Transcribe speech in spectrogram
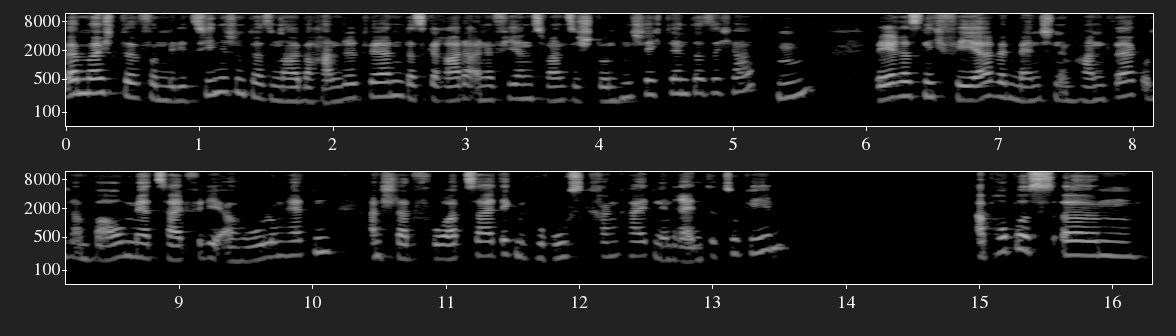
Wer möchte von medizinischem Personal behandelt werden, das gerade eine 24-Stunden-Schicht hinter sich hat? Hm? Wäre es nicht fair, wenn Menschen im Handwerk und am Bau mehr Zeit für die Erholung hätten, anstatt vorzeitig mit Berufskrankheiten in Rente zu gehen? Apropos ähm,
